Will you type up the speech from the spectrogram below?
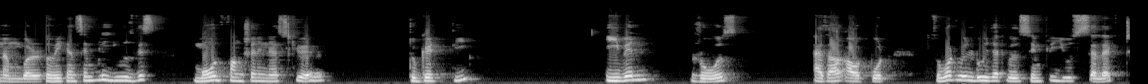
number? So we can simply use this mod function in SQL to get the even rows as our output so what we'll do is that we'll simply use select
